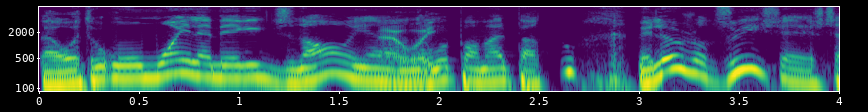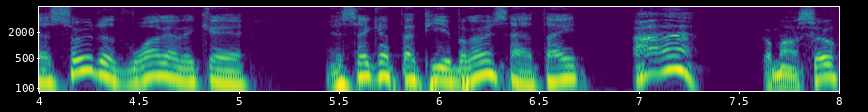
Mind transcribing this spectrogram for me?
ben, au, moins l'Amérique du Nord, il y en Ben a oui. pas mal partout. Mais là, aujourd'hui, je- j'étais sûr de te voir avec euh, un sac à papier brun sur la tête. Ah, hein? comment ça?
